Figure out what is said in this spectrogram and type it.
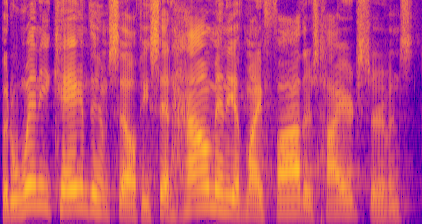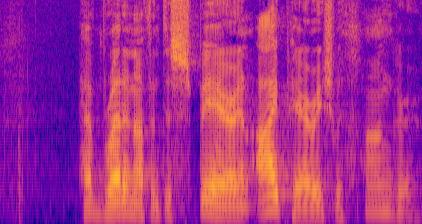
But when he came to himself, he said, How many of my father's hired servants have bread enough and to spare, and I perish with hunger?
